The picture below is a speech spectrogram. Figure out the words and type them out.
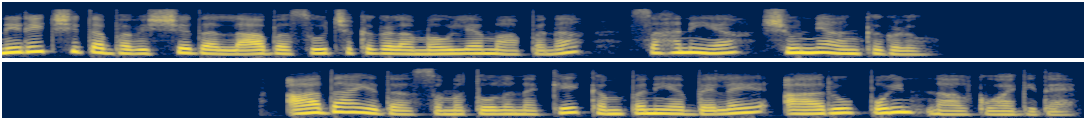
ನಿರೀಕ್ಷಿತ ಭವಿಷ್ಯದ ಲಾಭ ಸೂಚಕಗಳ ಮೌಲ್ಯಮಾಪನ ಸಹನೀಯ ಶೂನ್ಯ ಅಂಕಗಳು. ಆದಾಯದ ಸಮತೋಲನಕ್ಕೆ ಕಂಪನಿಯ ಬೆಲೆ ಆರು ಪಾಯಿಂಟ್ ನಾಲ್ಕು ಆಗಿದೆ.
